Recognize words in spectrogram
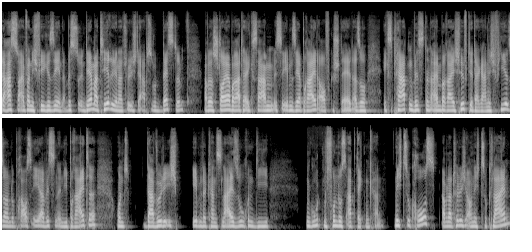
da hast du einfach nicht viel gesehen. Da bist du in der Materie natürlich der absolut Beste, aber das Steuerberaterexamen ist eben sehr breit aufgestellt. Also Expertenwissen in einem Bereich hilft dir da gar nicht viel, sondern du brauchst eher Wissen in die Breite und da würde ich eben eine Kanzlei suchen, die einen guten Fundus abdecken kann. Nicht zu groß, aber natürlich auch nicht zu klein.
